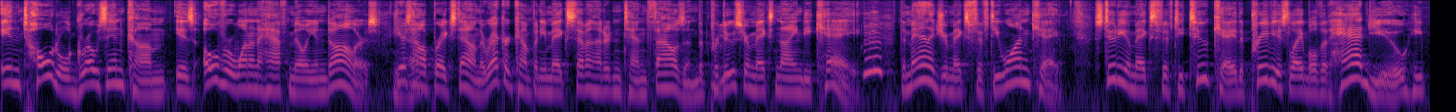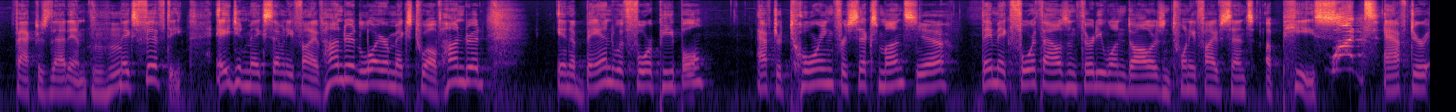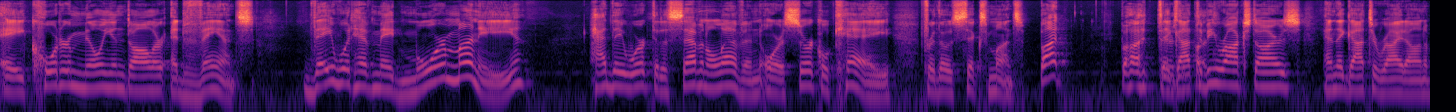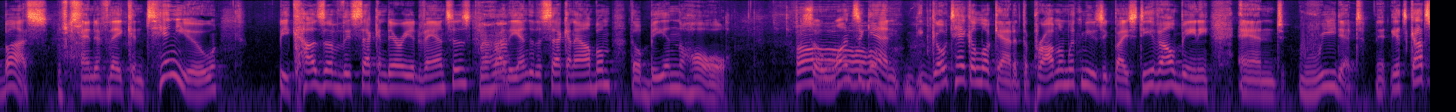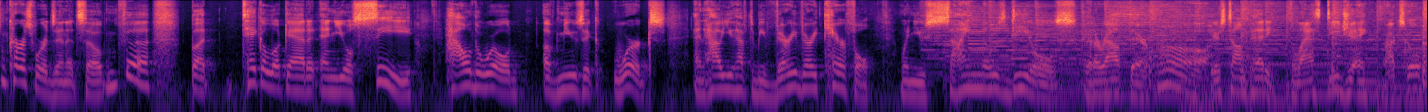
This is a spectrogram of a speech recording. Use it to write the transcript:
In total, gross income is over one and a half million dollars. Here's how it breaks down: the record company makes seven hundred and ten thousand. The mm-hmm. producer makes ninety k. Mm-hmm. The manager makes fifty one k. Studio makes fifty two k. The previous label that had you, he factors that in, mm-hmm. makes fifty. Agent makes seventy five hundred. Lawyer makes twelve hundred. In a band with four people, after touring for six months, Yeah. They make four thousand thirty-one dollars and twenty-five cents a piece. What? After a quarter million dollar advance, they would have made more money had they worked at a 7-Eleven or a Circle K for those six months. But But they got to be rock stars and they got to ride on a bus. and if they continue because of the secondary advances, Uh-huh. by the end of the second album, they'll be in the hole. So once again, go take a look at it. The Problem with Music by Steve Albini and read it. It- It's got some curse words in it, so uh, but take a look at it and you'll see how the world of music works and how you have to be very very careful when you sign those deals that are out there. Oh. Here's Tom Petty, the last DJ, Rock School.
